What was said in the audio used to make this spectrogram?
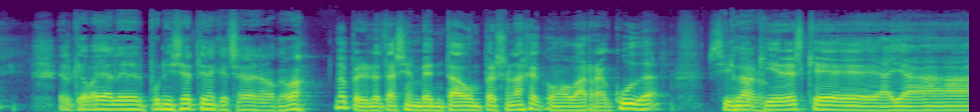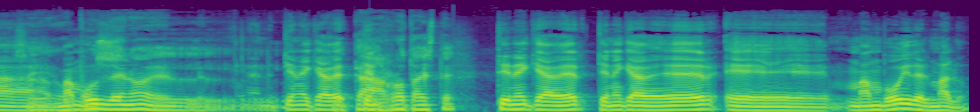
el que vaya a leer el Punisher tiene que saber a lo que va. no, pero no te has inventado un personaje como Barracuda si Claro. no quieres que haya. Sí, un vamos. puzzle, ¿no? El, el- Tiene que haber- tiene- rota este. tiene que haber, tiene que haber eh, Mambo y del malo.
